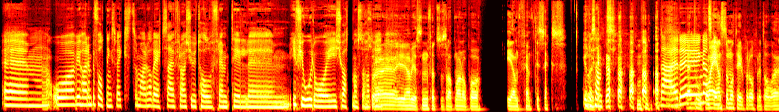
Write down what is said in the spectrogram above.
Um, og vi har en befolkningsvekst som har halvert seg fra 2012 frem til um, i fjor, og i 2018 også Så hadde vi jeg i avisen fødselsraten var nå på 1,56. Ikke sant? Det er, Det er 2,1 ganske som må til for å opprettholde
